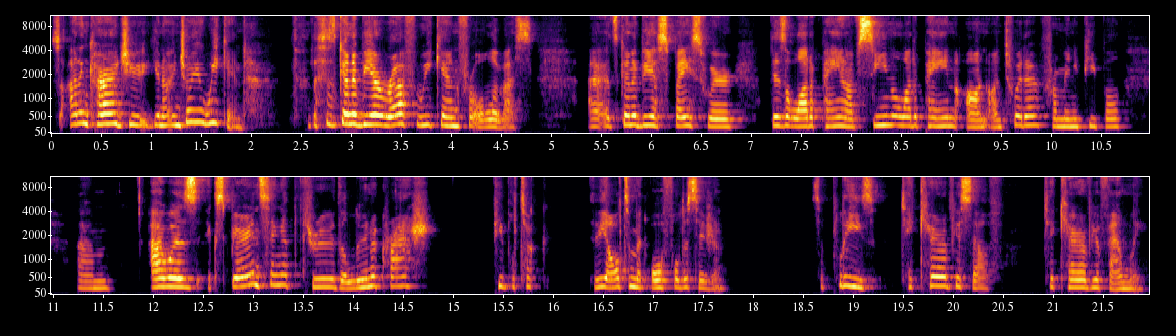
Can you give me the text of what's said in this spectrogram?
So I'd encourage you, you know, enjoy your weekend. This is going to be a rough weekend for all of us. Uh, it's going to be a space where there's a lot of pain. I've seen a lot of pain on, on Twitter from many people. Um, I was experiencing it through the Luna crash. People took the ultimate awful decision. So please take care of yourself, take care of your family.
